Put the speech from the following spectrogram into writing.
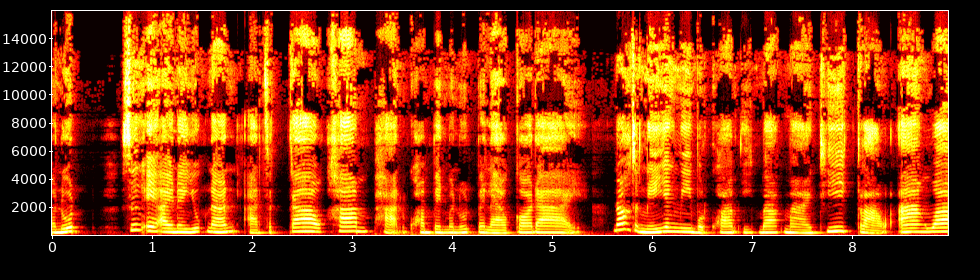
มนุษย์ ซึ่ง AI ในยุคนั้นอาจจะก้าวข้ามผ่านความเป็นมนุษย์ไปแล้วก็ได้ นอกจากนี้ยังมีบทความอีกมากมายที่กล่าวอ้างว่า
